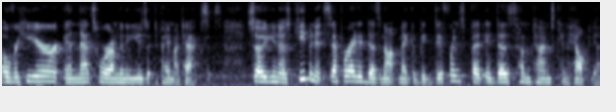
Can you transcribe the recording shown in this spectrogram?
over here, and that's where I'm going to use it to pay my taxes. So, you know, keeping it separated does not make a big difference, but it does sometimes can help you,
